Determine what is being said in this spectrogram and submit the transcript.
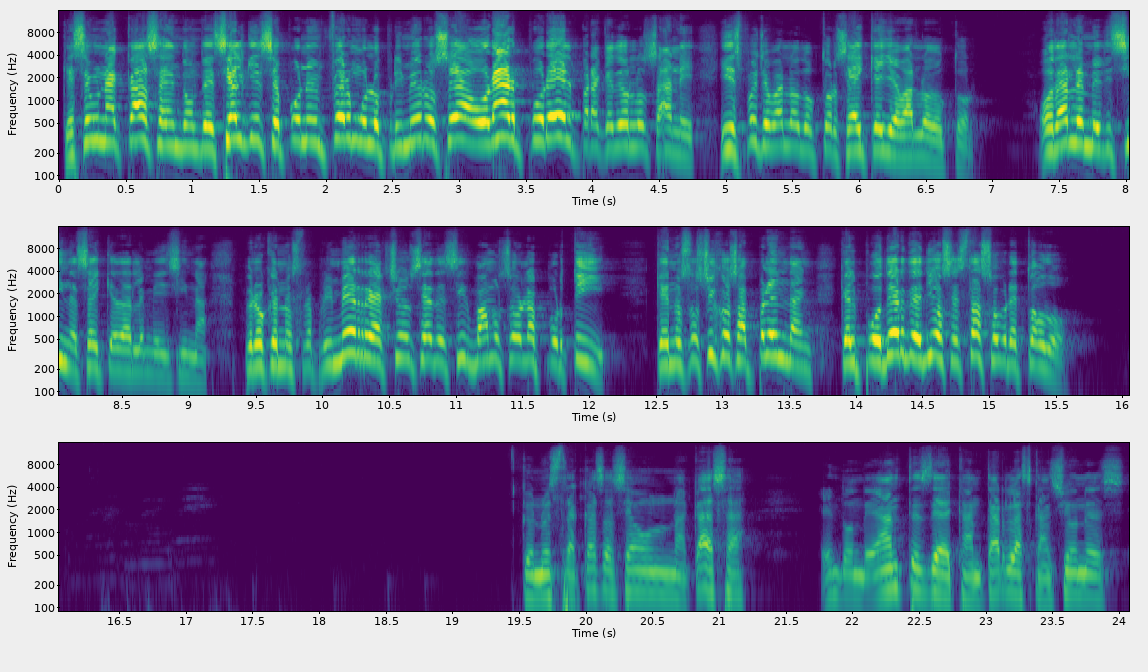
Que sea una casa en donde si alguien se pone enfermo, lo primero sea orar por él para que Dios lo sane y después llevarlo al doctor si hay que llevarlo al doctor. O darle medicina si hay que darle medicina. Pero que nuestra primera reacción sea decir, vamos a orar por ti. Que nuestros hijos aprendan que el poder de Dios está sobre todo. Que nuestra casa sea una casa en donde antes de cantar las canciones,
